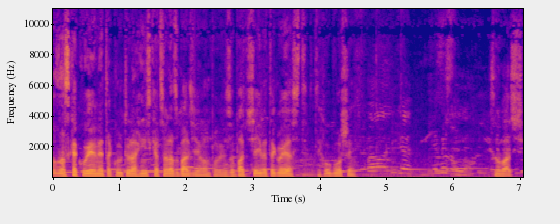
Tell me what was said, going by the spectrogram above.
Zaskakuje mnie ta kultura chińska coraz bardziej, wam powiem. Zobaczcie, ile tego jest, tych ogłoszeń. Zobaczcie.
